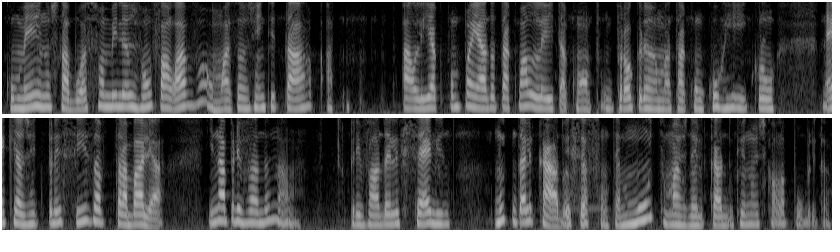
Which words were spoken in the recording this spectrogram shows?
Com menos tabu. As famílias vão falar, vão, mas a gente está ali acompanhada, está com a lei, está com um programa, está com o currículo, né, que a gente precisa trabalhar. E na privada, não. A privada, ele segue muito delicado, esse assunto é muito mais delicado do que na escola pública.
